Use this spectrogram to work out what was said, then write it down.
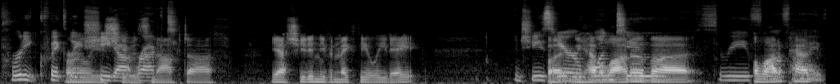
pretty quickly Early she she got was wrecked. knocked off. Yeah, she didn't even make the Elite Eight. And she's But here we have a lot two, of, uh, three, a lot of had- five,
